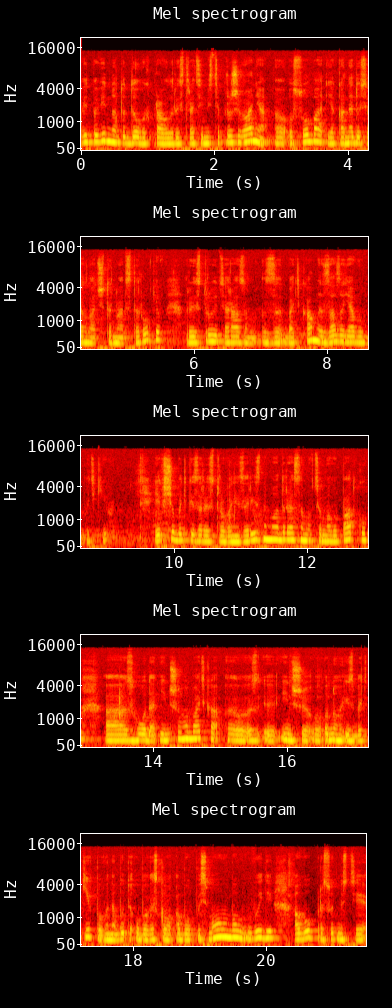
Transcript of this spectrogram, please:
Відповідно до нових правил реєстрації місця проживання, е, особа, яка не досягла 14 років, реєструється разом з батьками за заявою батьків. Якщо батьки зареєстровані за різними адресами, в цьому випадку е, згода іншого батька, е, е, іншого одного із батьків повинна бути обов'язково або в письмовому виді, або в присутності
